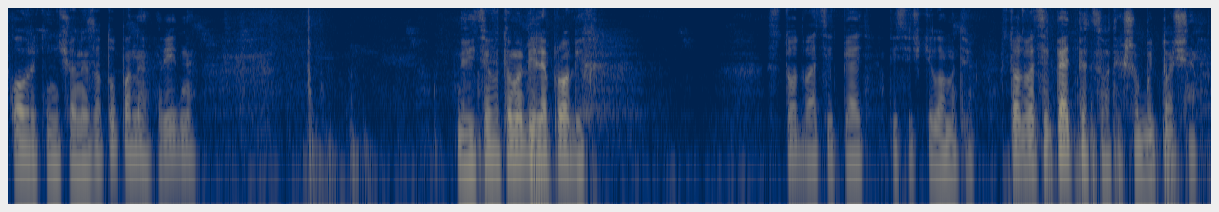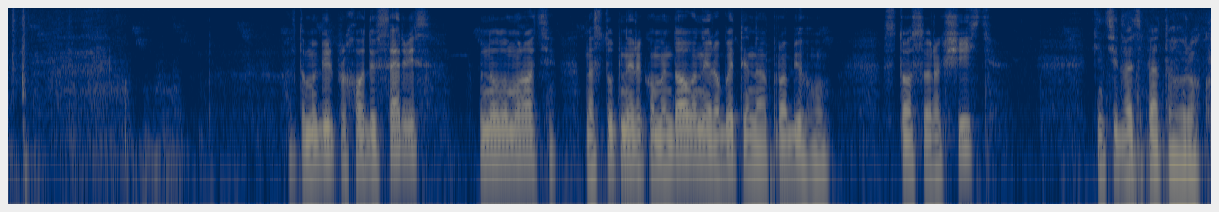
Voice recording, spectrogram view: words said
Коврики нічого не затупане, рідне. Дивіться, в автомобіля пробіг 125 тисяч кілометрів. 125 500, якщо бути точним. Автомобіль проходив сервіс в минулому році. Наступний рекомендований робити на пробігу 146 в кінці 25-го року.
